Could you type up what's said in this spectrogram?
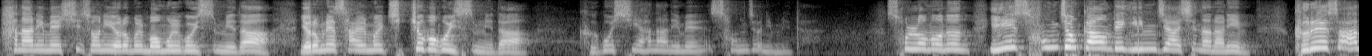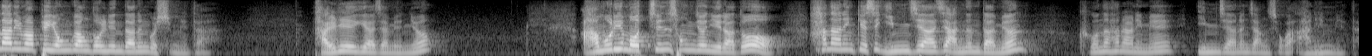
하나님의 시선이 여러분을 머물고 있습니다. 여러분의 삶을 지켜보고 있습니다. 그곳이 하나님의 성전입니다. 솔로몬은 이 성전 가운데 임재하신 하나님, 그래서 하나님 앞에 영광 돌린다는 것입니다. 달리 얘기하자면요. 아무리 멋진 성전이라도 하나님께서 임재하지 않는다면 그거는 하나님의 임재하는 장소가 아닙니다.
